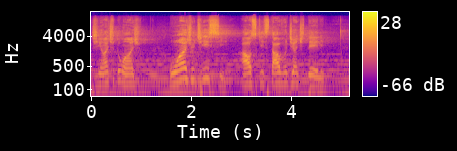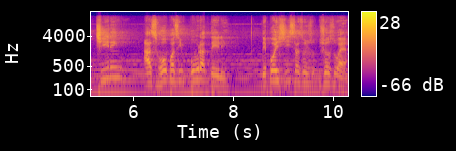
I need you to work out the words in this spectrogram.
diante do anjo. O anjo disse aos que estavam diante dele: Tirem as roupas impuras dele. Depois disse a Josué:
